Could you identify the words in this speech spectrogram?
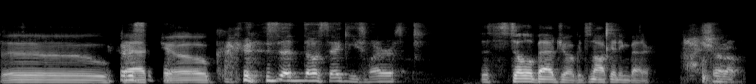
Boo. Bad joke. I could have said Dos Equis virus. It's still a bad joke. It's not getting better. Ah, shut up.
